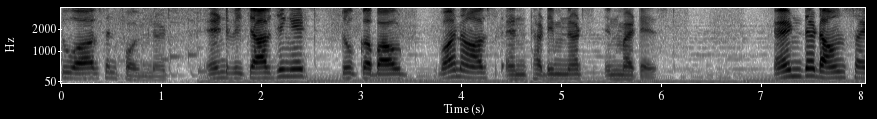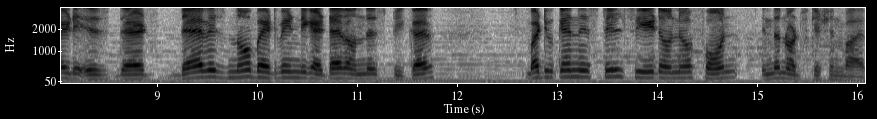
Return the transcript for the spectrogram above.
2 hours and 4 minutes and recharging it took about 1 hours and 30 minutes in my test and the downside is that there is no battery indicator on the speaker but you can still see it on your phone in the notification bar.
